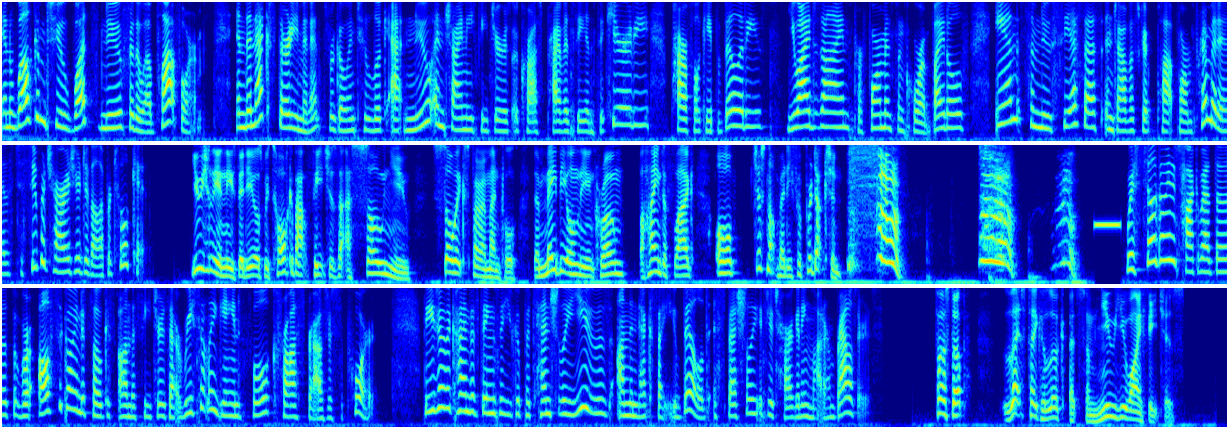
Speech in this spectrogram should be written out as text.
and welcome to What's New for the Web Platform. In the next 30 minutes, we're going to look at new and shiny features across privacy and security, powerful capabilities, UI design, performance and core vitals, and some new CSS and JavaScript platform primitives to supercharge your developer toolkit. Usually in these videos, we talk about features that are so new, so experimental, they're maybe only in Chrome, behind a flag, or just not ready for production. We're still going to talk about those, but we're also going to focus on the features that recently gained full cross-browser support. These are the kinds of things that you could potentially use on the next site you build, especially if you're targeting modern browsers. First up, let's take a look at some new UI features.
